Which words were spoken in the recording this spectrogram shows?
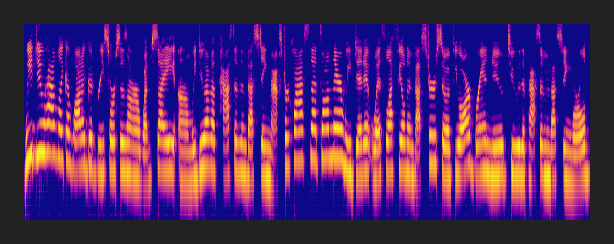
we do have like a lot of good resources on our website. Um, we do have a passive investing masterclass that's on there. We did it with left field investors. So if you are brand new to the passive investing world,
